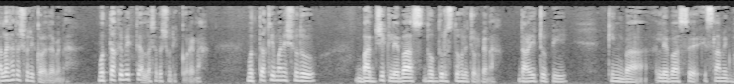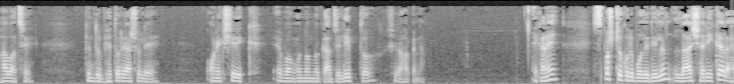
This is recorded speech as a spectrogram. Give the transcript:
আল্লাহর সাথে শরিক করা যাবে না। মুত্তাকি ব্যক্তি আল্লাহর সাথে শরিক করে না। মুত্তাকি মানে শুধু বাহ্যিক লেবাস ধবদুরস্ত হলে চলবে না। দাড়ি টুপি কিংবা লেবাসে ইসলামিক ভাব আছে, কিন্তু ভেতরে আসলে অনেক শিরিক এবং অন্যান্য কাজে লিপ্ত, সেটা হবে না। এখানে স্পষ্ট করে বলে দিলেন, লা শারিকালা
